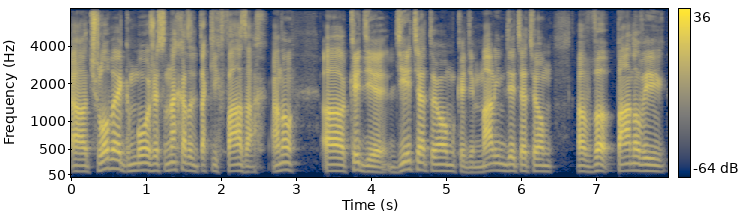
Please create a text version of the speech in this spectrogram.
človek môže sa nachádzať v takých fázach. Áno, keď je dieťaťom, keď je malým dieťaťom v pánovi,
